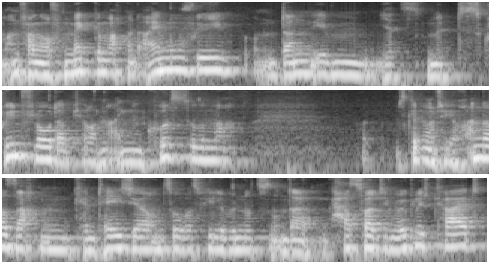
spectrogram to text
am Anfang auf dem Mac gemacht mit iMovie und dann eben jetzt mit ScreenFlow, da habe ich auch einen eigenen Kurs zu gemacht. Es gibt natürlich auch andere Sachen, Camtasia und so, was viele benutzen. Und da hast du halt die Möglichkeit,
